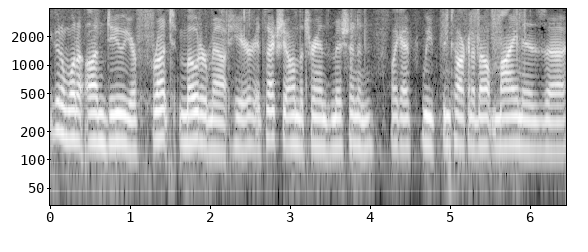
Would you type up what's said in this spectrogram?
you're going to want to undo your front motor mount here. It's actually on the transmission, and like I've, we've been talking about, mine is uh,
